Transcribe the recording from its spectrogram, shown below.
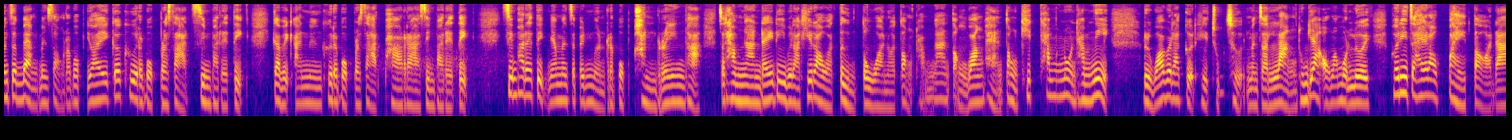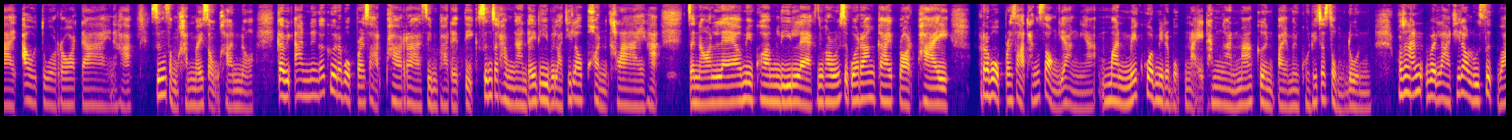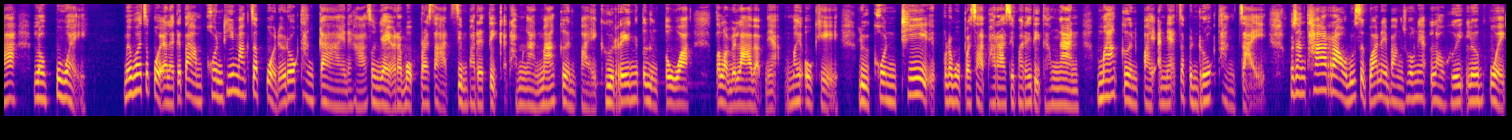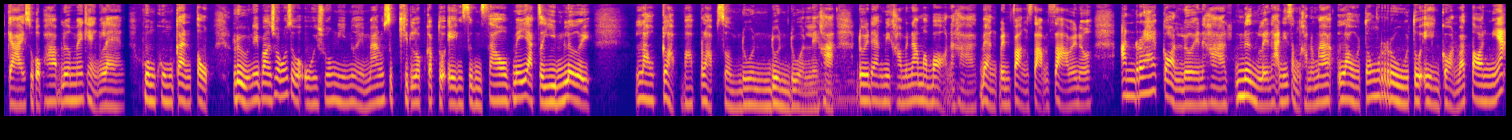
มันจะแบ่งเป็น 2 ระบบย่อยก็คือระบบประสาทซิมพาเทติกกับอีกอันหนึงคือระบบประสาทพาราซิมพาเทติกซิมพาเทติกเนี่ยมันจะเป็นเหมือนระบบคันเร่งค่ะ จะทำงานได้ดีเวลาที่เราอะตื่นตัวเนาะต้องทำงานต้องวางแผนต้องคิดทำนู่นทำนี่ หรือว่าเวลาเกิดเหตุฉุกเฉินมันจะหลั่งทุกอย่างออกมาหมดเลย เพื่อที่จะให้เราไปต่อได้ เอาตัวรอดได้นะคะ ซึ่งสำคัญไหมสำคัญเนาะกับอีกอันหนึงก็คือระบบประสาทพาราซิมพาเทติก ซึ่งจะทำงานได้ดีเวลาที่เราผ่อนคลายค่ะ จะนอนแล้วมีความรีแลกซ์มีความรู้สึกว่าร่างกายปลอดภัย ระบบประสาททั้งสองอย่างเนี้ยมันไม่ควรมีระบบไหนทำงานมากเกินไป มันควรที่จะสมดุล เพราะฉะนั้นเวลาที่เรารู้สึกว่าเราป่วย ไม่ว่าจะป่วยอะไรก็ตาม คนที่มักจะป่วยด้วยโรคทางกายนะคะ ส่วนใหญ่ระบบประสาทซิมพาเทติกทำงานมากเกินไป คือเร่งตื่นตัวตลอดเวลาแบบเนี้ยไม่โอเค หรือคนที่ระบบประสาทพาราซิมพาเทติกทำงานมากเกินไป อันเนี้ยจะเป็นโรคทางใจ เพราะฉะนั้นถ้าเรารู้สึกว่าในบางช่วงเนี้ยเราเฮ้ยเริ่มป่วยกายสุขภาพเริ่มไม่แข็งแรงภูมิคุ้มกันตก หรือในบางช่วงรู้สึกว่าโอ้ยช่วงนี้เหนื่อยมากรู้สึกคิดลบกับตัวเองซึมเศร้าไม่อยากจะยิ้มเลย เรากลับมาปรับสมดุลด่วนๆเลยค่ะ โดยแดงมีคำแนะนำมาบอกนะคะ แบ่งเป็นฝั่ง3ามสามเลยเนอะอันแรกก่อนเลยนะคะหนึ่งเลยนะอันนี้สำคัญมากเราต้องรู้ตัวเองก่อนว่าตอนเนี้ย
